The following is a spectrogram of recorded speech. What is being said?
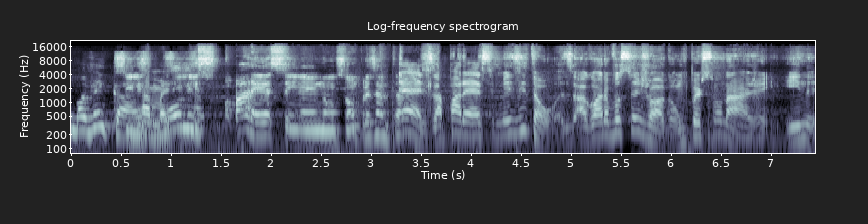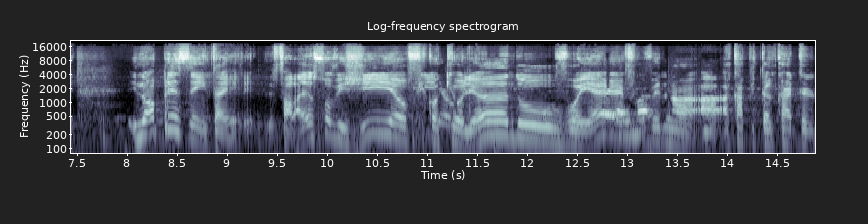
Mas vem cá, Sim, eles, o nome- eles aparecem, né? Não são apresentados. É, eles aparecem, mas então, agora você joga um personagem e, e não apresenta ele. Fala, eu sou vigia, eu fico aqui olhando, voyeur, fico vendo a, a, a Capitã Carter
